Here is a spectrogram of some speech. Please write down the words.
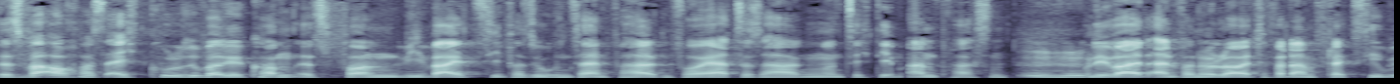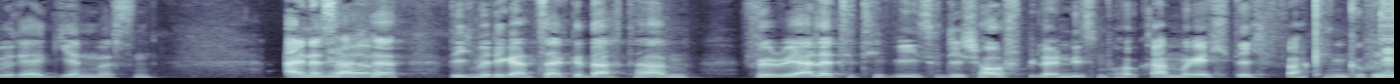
Das war auch, was echt cool rübergekommen ist, von wie weit sie versuchen, sein Verhalten vorherzusagen und sich dem anpassen Mhm. und wie weit einfach nur Leute verdammt flexibel reagieren müssen. Eine Sache, die ich mir die ganze Zeit gedacht habe, für Reality-TV sind die Schauspieler in diesem Programm richtig fucking gut.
